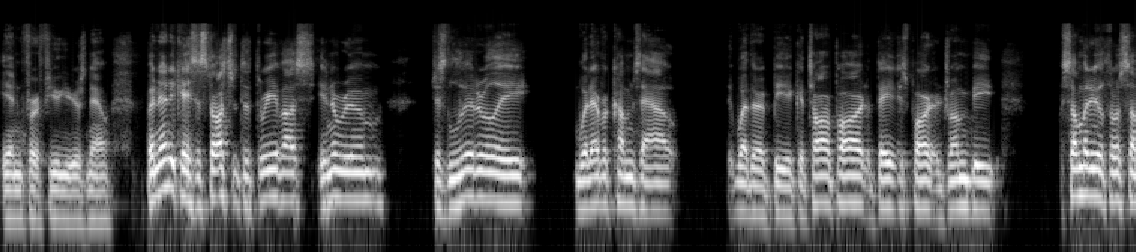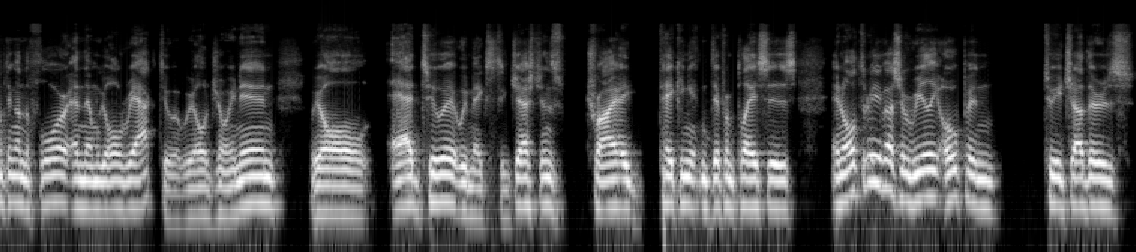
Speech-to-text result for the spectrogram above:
in for a few years now. But in any case, it starts with the three of us in a room, just literally whatever comes out, whether it be a guitar part, a bass part, a drum beat, somebody will throw something on the floor and then we all react to it. We all join in, we all add to it, we make suggestions, try taking it in different places. And all three of us are really open to each other's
